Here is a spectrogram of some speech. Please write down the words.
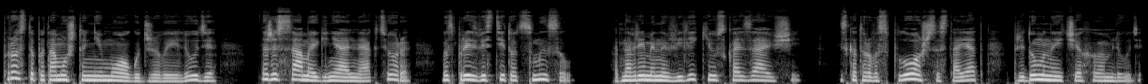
Просто потому, что не могут живые люди, даже самые гениальные актеры, воспроизвести тот смысл, одновременно великий и ускользающий, из которого сплошь состоят придуманные Чеховым люди.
